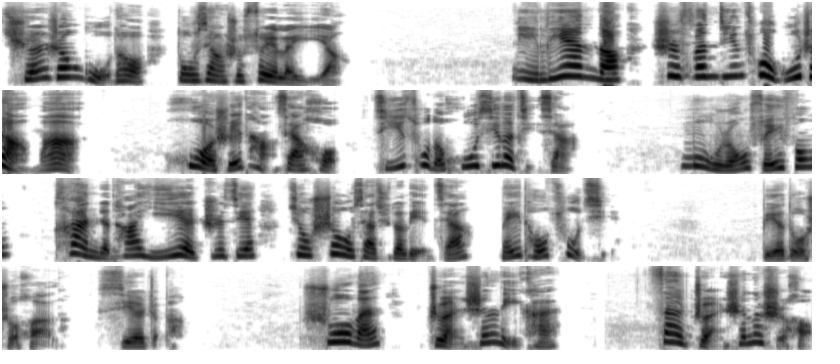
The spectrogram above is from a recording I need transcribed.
全身骨头都像是碎了一样。你练的是分筋错骨掌吗？祸水躺下后，急促的呼吸了几下。慕容随风看着他一夜之间就瘦下去的脸颊，眉头蹙起。别多说话了，歇着吧。说完，转身离开。在转身的时候，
